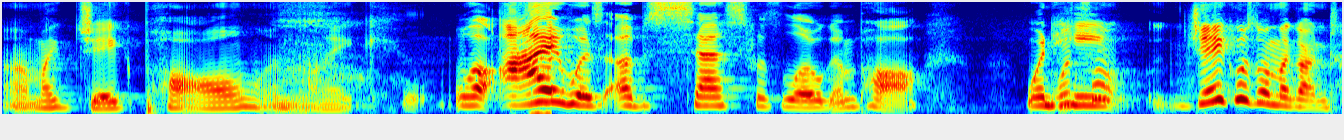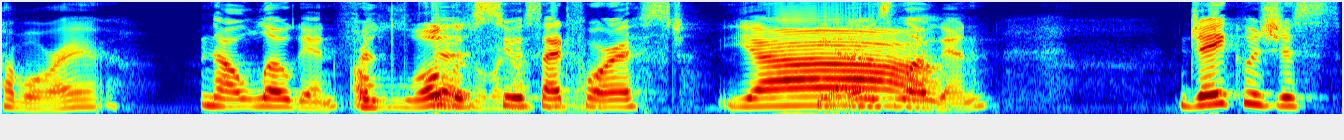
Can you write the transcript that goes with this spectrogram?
Um, like Jake Paul and like well, I was obsessed with Logan Paul when What's he Jake was the one that got in trouble, right? no Logan for Oh, Logan's the one the that got Suicide. Forest. Yeah, Yeah, it was Logan. Jake was just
